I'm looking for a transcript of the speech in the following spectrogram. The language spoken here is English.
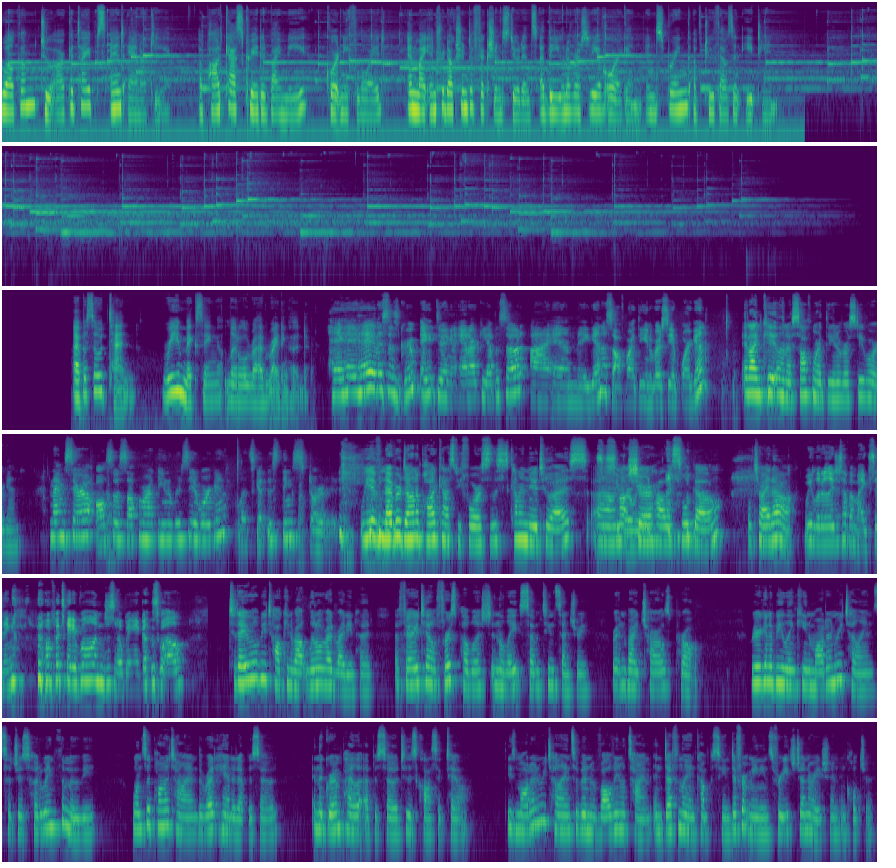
Welcome to Archetypes and Anarchy, a podcast created by me, Courtney Floyd, and my introduction to fiction students at the University of Oregon in spring of 2018. Episode 10 Remixing Little Red Riding Hood. Hey, hey, hey, this is Group 8 doing an Anarchy episode. I am Megan, a sophomore at the University of Oregon. And I'm Caitlin, a sophomore at the University of Oregon. And I'm Sarah, also a sophomore at the University of Oregon. Let's get this thing started. we have never done a podcast before, so this is kind of new to us. Uh, I'm not sure weird. how this will go. we'll try it out. We literally just have a mic sitting in the middle of a table and just hoping it goes well. Today we'll be talking about Little Red Riding Hood, a fairy tale first published in the late 17th century, written by Charles Perrault. We are going to be linking modern retellings such as Hoodwinked the Movie, Once Upon a Time, the Red Handed episode, and the Grimm Pilot episode to this classic tale. These modern retellings have been evolving with time and definitely encompassing different meanings for each generation and culture.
